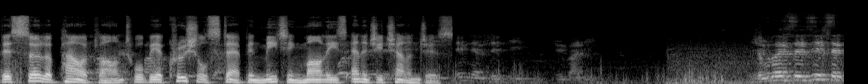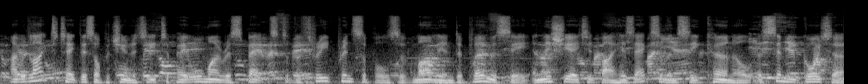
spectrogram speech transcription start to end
This solar power plant will be a crucial step in meeting Mali's energy challenges. énergétique du Mali. Je voudrais saisir cette I would like to take this opportunity to pay all my respects to the three principles of Malian diplomacy initiated by His Excellency Colonel Assimi Goïta,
